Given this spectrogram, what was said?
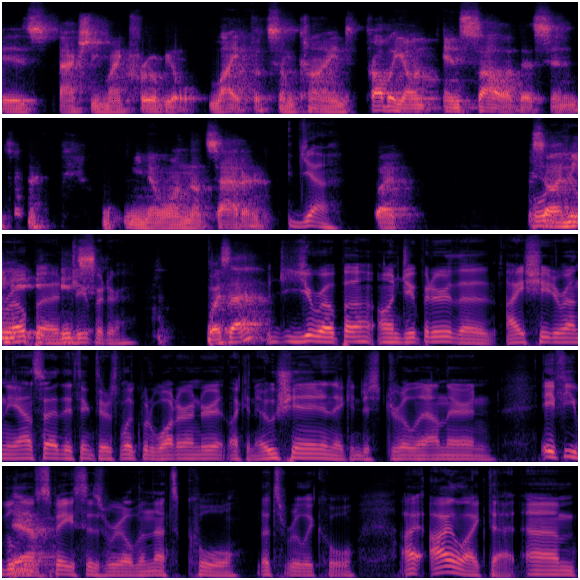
is actually microbial life of some kind, probably on Enceladus and you know, on Saturn. Yeah. But or so I mean, Europa and Jupiter. What's that? Europa on Jupiter, the ice sheet around the outside. They think there's liquid water under it, like an ocean, and they can just drill down there. And if you believe yeah. space is real, then that's cool. That's really cool. I, I like that. Um,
